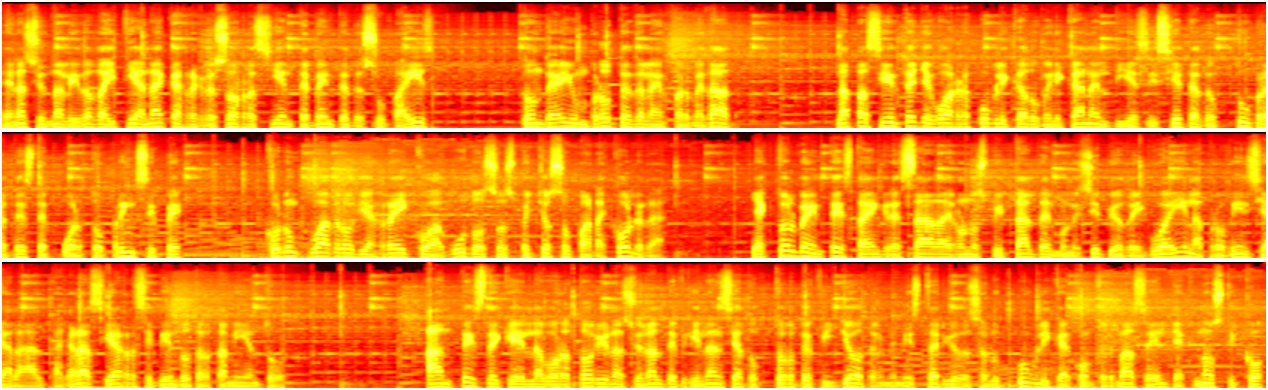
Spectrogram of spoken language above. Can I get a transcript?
de nacionalidad haitiana que regresó recientemente de su país, donde hay un brote de la enfermedad. La paciente llegó a República Dominicana el 17 de octubre desde Puerto Príncipe con un cuadro diarreico agudo sospechoso para cólera y actualmente está ingresada en un hospital del municipio de Higüey en la provincia de La Altagracia recibiendo tratamiento. Antes de que el Laboratorio Nacional de Vigilancia Dr. de Fillot del Ministerio de Salud Pública confirmase el diagnóstico,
